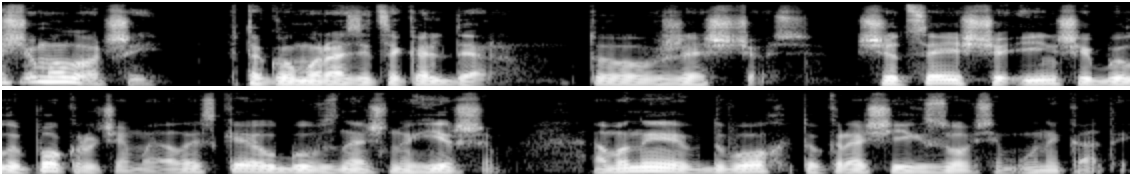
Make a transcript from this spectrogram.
що молодший. В такому разі це кальдер, то вже щось. Що цей, що інший були покручами, але Скейл був значно гіршим, а вони вдвох, то краще їх зовсім уникати.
